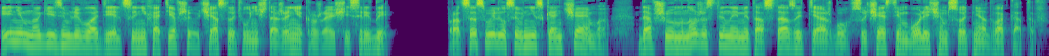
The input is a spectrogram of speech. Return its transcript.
и немногие землевладельцы, не хотевшие участвовать в уничтожении окружающей среды. Процесс вылился в нескончаемую, давшую множественные метастазы тяжбу с участием более чем сотни адвокатов.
